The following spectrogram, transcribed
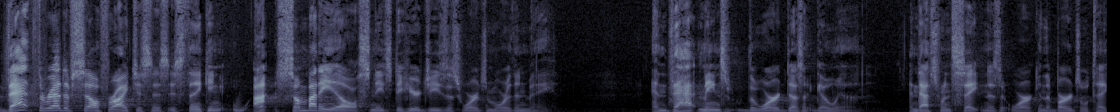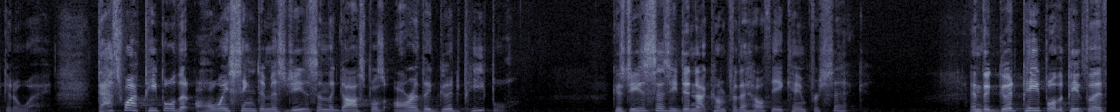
that thread of self righteousness is thinking somebody else needs to hear Jesus' words more than me. And that means the word doesn't go in. And that's when Satan is at work and the birds will take it away. That's why people that always seem to miss Jesus in the Gospels are the good people. Because Jesus says he did not come for the healthy, he came for sick. And the good people, the people that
